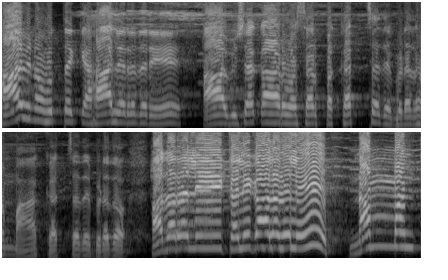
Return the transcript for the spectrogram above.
ಹಾವಿನ ಹುತ್ತಕ್ಕೆ ಹಾಲೆರೆದರೆ ಆ ವಿಷಕಾರುವ ಸರ್ಪ ಕಚ್ಚದೆ ಬಿಡದಮ್ಮ, ಕಚ್ಚದೆ ಬಿಡದು. ಅದರಲ್ಲಿ ಕಲಿಗಾಲದಲ್ಲಿ ನಮ್ಮಂತ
